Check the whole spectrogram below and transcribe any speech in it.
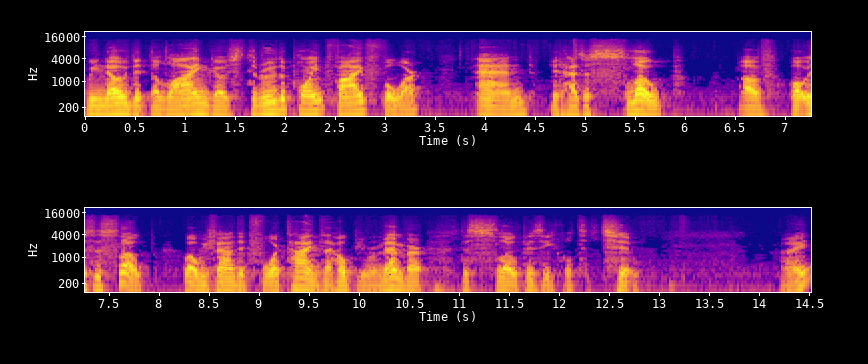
We know that the line goes through the point 5, 4, and it has a slope of, what was the slope? Well, we found it four times. I hope you remember the slope is equal to 2. Right?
